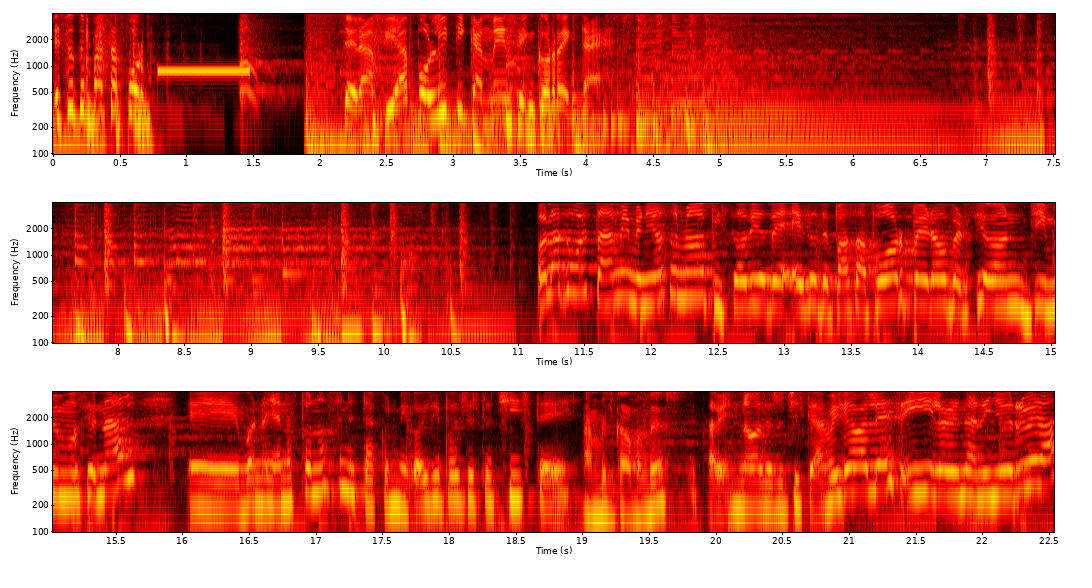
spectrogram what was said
Eso te pasa por terapia políticamente incorrecta. Hola, ¿cómo están? Bienvenidos a un nuevo episodio de Eso te pasa por, pero versión gym emocional. Eh, bueno, ya nos conocen, está conmigo. Hoy sí puede ser tu chiste. Amilcar Valdés. Está bien, no va a ser su chiste. Amilcar Valdés y Lorena Niño de Rivera.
